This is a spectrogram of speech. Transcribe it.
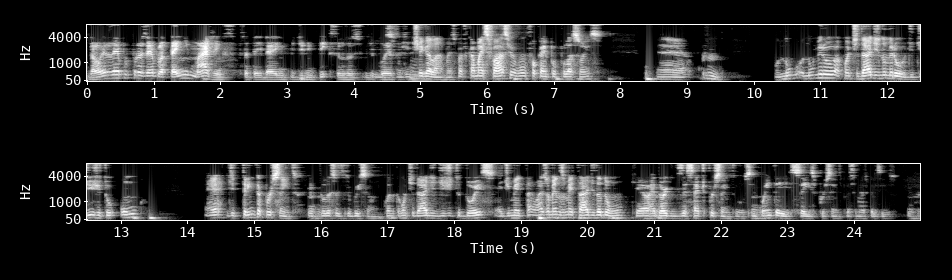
Dá um exemplo, por exemplo, até em imagens, pra você ter ideia, em em pixels, esse tipo de Isso, coisa. a gente chega lá, mas para ficar mais fácil, vamos focar em populações. É, o, nu- o número, a quantidade de número de dígito 1 é de 30% em Uhum. toda essa distribuição, enquanto que a quantidade de dígito 2 é de metade, mais ou menos metade da do 1, que é ao redor de 17%, ou 56% para ser mais preciso. Uhum.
